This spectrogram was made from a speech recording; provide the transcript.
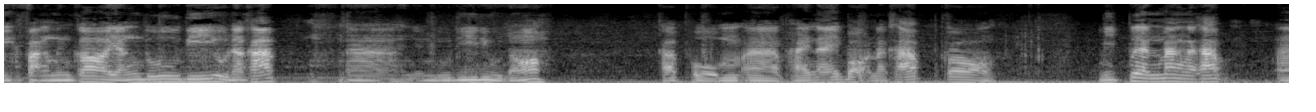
อีกฝั่งหนึ่งก็ยังดูดีอยู่นะครับ อ่า ยังดูดีอยู่เนาะครับ ผมอ่าภายในเบาะนะครับ ก็มีเปื้อนบ้างนะครับ อ่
